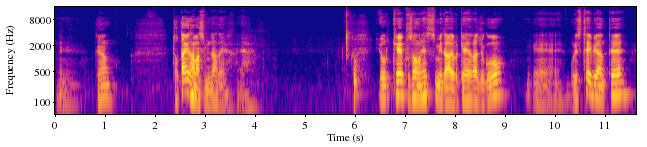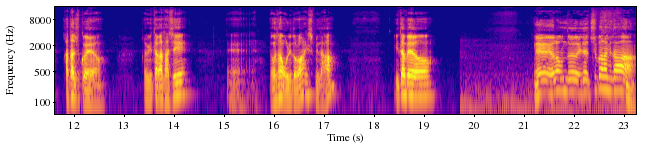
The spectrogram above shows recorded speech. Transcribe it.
네. 그냥 적당히 담았습니다. 네. 이렇게 구성을 했습니다. 이렇게 해가지고 예, 우리 스테비한테 갖다 줄 거예요. 그럼 이따가 다시 예, 영상 올리도록 하겠습니다. 이따 봬요. 네, 여러분들 이제 출발합니다.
